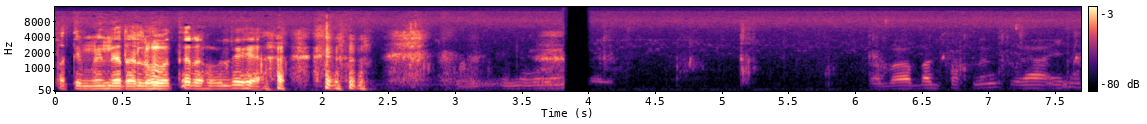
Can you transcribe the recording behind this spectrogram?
Pati mineral water huli ah. Kababagsak lang, kinain na.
